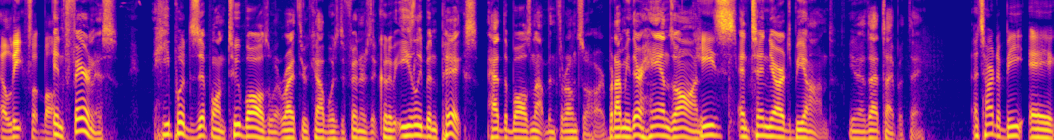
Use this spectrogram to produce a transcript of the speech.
elite football. in fairness, he put zip on two balls and went right through Cowboys defenders that could have easily been picks had the balls not been thrown so hard. But I mean, they're hands on He's and 10 yards beyond, you know, that type of thing. it's hard to beat a,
